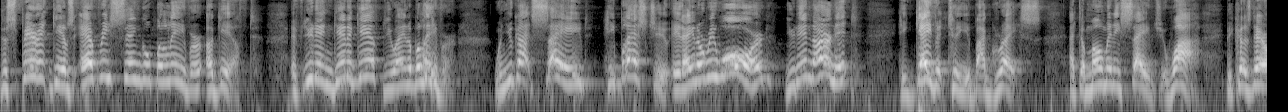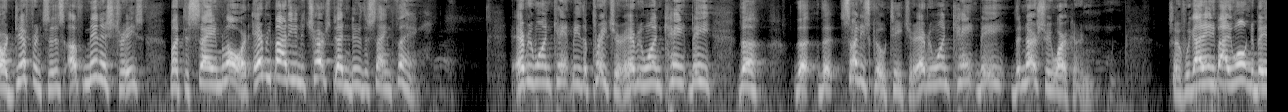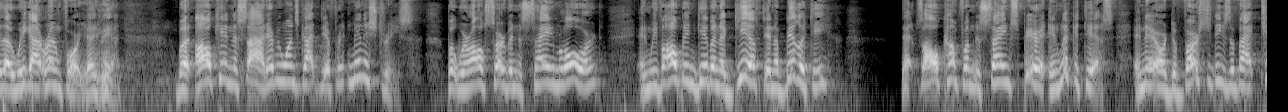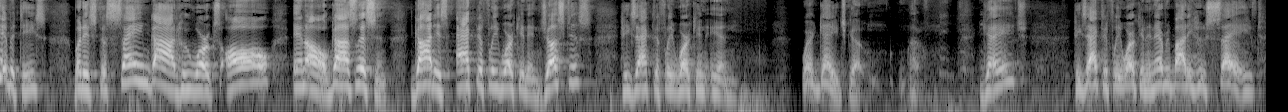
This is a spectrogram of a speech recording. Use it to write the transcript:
The Spirit gives every single believer a gift. If you didn't get a gift, you ain't a believer. When you got saved, He blessed you. It ain't a reward, you didn't earn it. He gave it to you by grace at the moment He saved you. Why? Because there are differences of ministries, but the same Lord. Everybody in the church doesn't do the same thing. Everyone can't be the preacher. Everyone can't be the, the, the Sunday school teacher. Everyone can't be the nursery worker. So if we got anybody wanting to be, though, we got room for you. Amen. But all kidding aside, everyone's got different ministries. But we're all serving the same Lord, and we've all been given a gift and ability that's all come from the same Spirit. And look at this. And there are diversities of activities, but it's the same God who works all in all. Guys, listen, God is actively working in justice, He's actively working in. Where'd Gage go? Oh. Gage? He's actively working in everybody who's saved,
